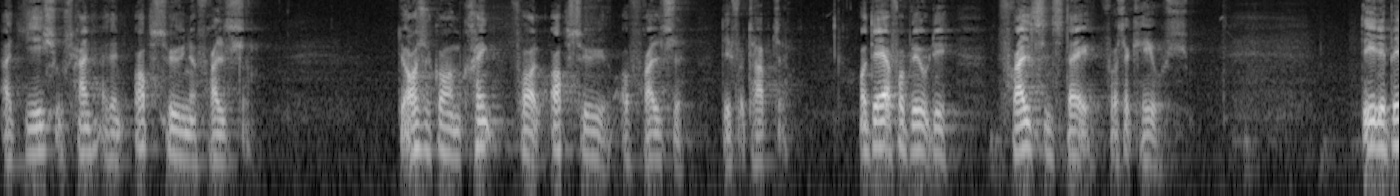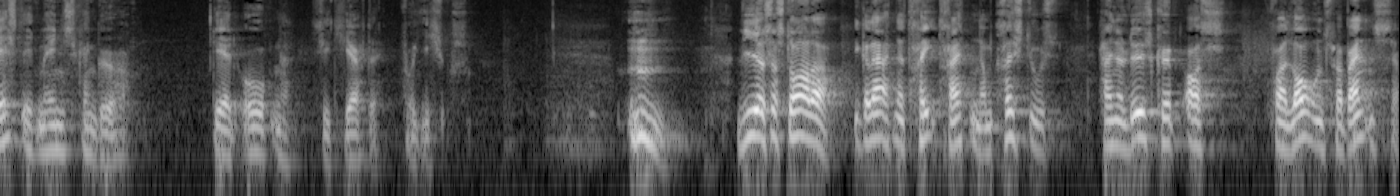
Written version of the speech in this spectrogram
at Jesus han er den opsøgende frelser. Det også går omkring for at opsøge og frelse det fortabte. Og derfor blev det frelsens dag for Zacchaeus. Det er det bedste, et menneske kan gøre. Det er at åbne sit hjerte for Jesus. Videre så står der i Galaterne 3.13 om Kristus. Han har løskøbt os fra lovens forbandelse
